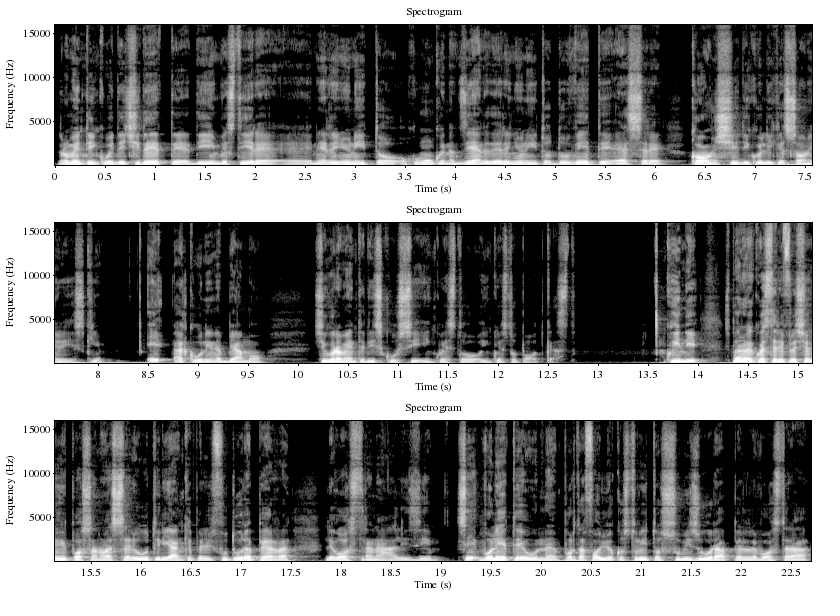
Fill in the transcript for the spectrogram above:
Nel momento in cui decidete di investire eh, nel Regno Unito o comunque in aziende del Regno Unito, dovete essere consci di quelli che sono i rischi e alcuni ne abbiamo sicuramente discussi in questo, in questo podcast. Quindi spero che queste riflessioni vi possano essere utili anche per il futuro e per le vostre analisi. Se volete un portafoglio costruito su misura per la vostra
